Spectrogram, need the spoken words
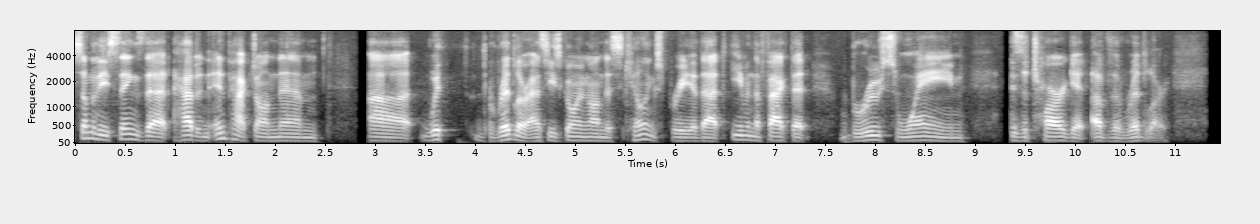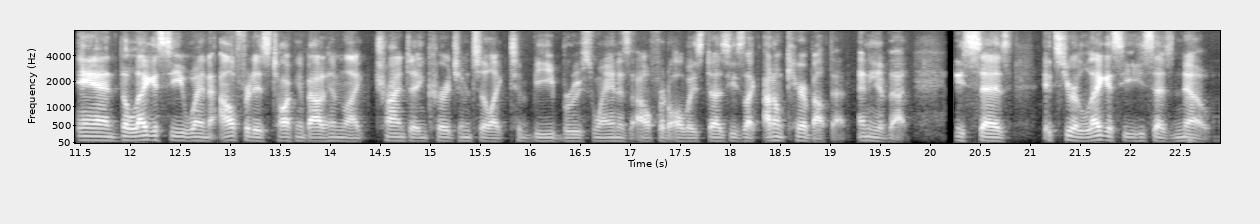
some of these things that had an impact on them uh with the Riddler as he's going on this killing spree that even the fact that Bruce Wayne is a target of the Riddler and the legacy when Alfred is talking about him like trying to encourage him to like to be Bruce Wayne as Alfred always does he's like I don't care about that any of that. He says it's your legacy. He says no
